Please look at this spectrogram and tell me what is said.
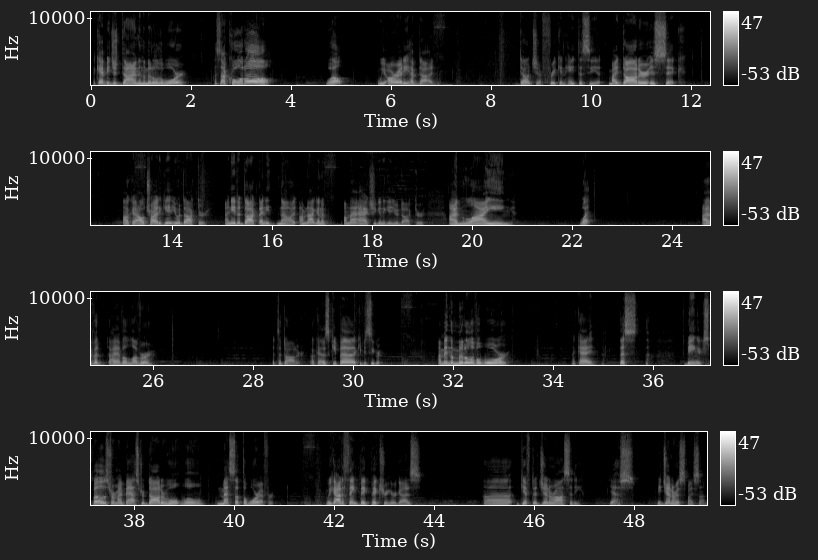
I can't be just dying in the middle of the war. That's not cool at all. Well, we already have died. Don't you freaking hate to see it. My daughter is sick. Okay, I'll try to get you a doctor. I need a doc. I need... No, I, I'm not going to... I'm not actually going to get you a doctor. I'm lying. What? I have a I have a lover. It's a daughter. Okay, let's keep a keep a secret. I'm in the middle of a war. Okay, this being exposed for my bastard daughter will will mess up the war effort. We got to think big picture here, guys. Uh, gift of generosity. Yes. Be generous, my son.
